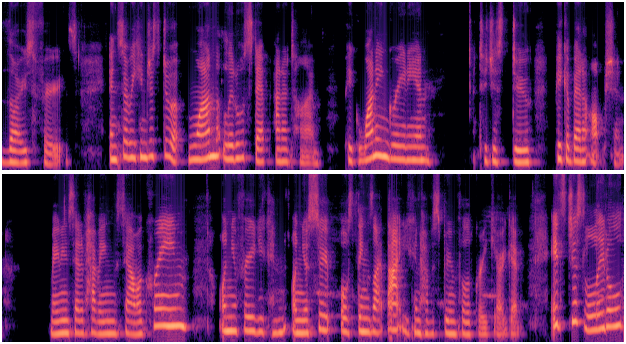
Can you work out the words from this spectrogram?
those foods. And so we can just do it one little step at a time. Pick one ingredient to just do, pick a better option. Maybe instead of having sour cream on your food, you can, on your soup or things like that, you can have a spoonful of Greek yogurt. It's just little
